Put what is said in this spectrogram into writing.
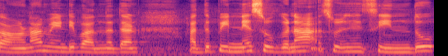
കാണാൻ വേണ്ടി വന്നതാണ്. അത് പിന്നെ സുഗുണ സിന്ധു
